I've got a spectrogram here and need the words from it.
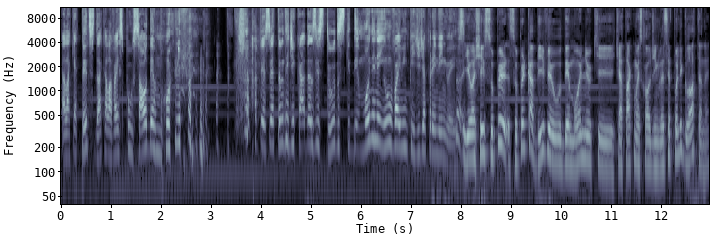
ela quer tanto estudar que ela vai expulsar o demônio a pessoa é tão dedicada aos estudos que demônio nenhum vai me impedir de aprender inglês. E eu achei super, super cabível o demônio que, que ataca uma escola de inglês ser poliglota, né?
